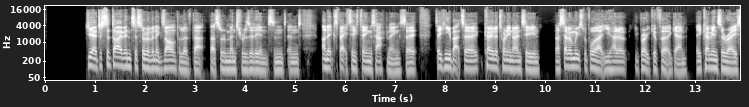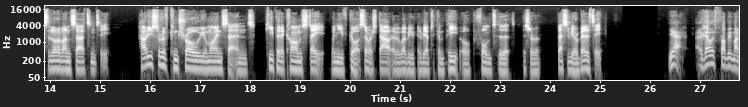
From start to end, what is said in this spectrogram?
yeah, just to dive into sort of an example of that that sort of mental resilience and and unexpected things happening. So taking you back to Kona 2019 now, uh, seven weeks before that, you had a you broke your foot again. You come into a race, a lot of uncertainty. How do you sort of control your mindset and keep in a calm state when you've got so much doubt over whether you're going to be able to compete or perform to the, the sort of best of your ability? Yeah, uh, that was probably my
